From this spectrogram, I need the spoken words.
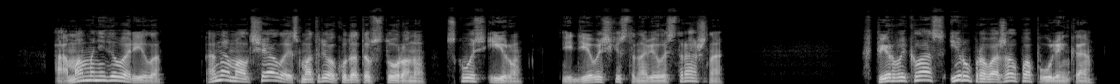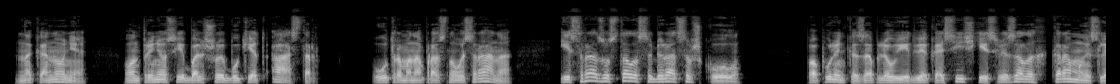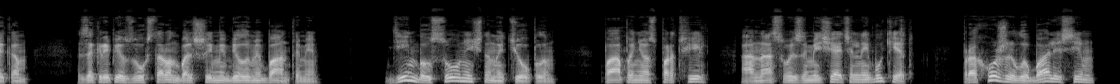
А мама не говорила. Она молчала и смотрела куда-то в сторону, сквозь Иру, и девочке становилось страшно. В первый класс Иру провожал папуленька. Накануне он принес ей большой букет астр. Утром она проснулась рано и сразу стала собираться в школу. Папуленька заплел ей две косички и связал их коромысликом, закрепив с двух сторон большими белыми бантами. День был солнечным и теплым. Папа нес портфель, а она свой замечательный букет. Прохожие улыбались им,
